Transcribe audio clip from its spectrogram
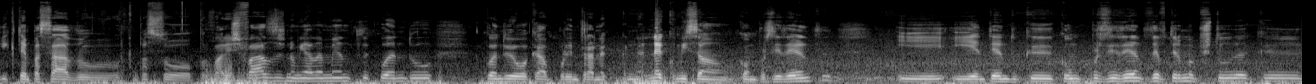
e, que tem passado, que passou por várias fases, nomeadamente quando quando eu acabo por entrar na, na, na comissão como presidente e, e, entendo que como presidente devo ter uma postura que,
